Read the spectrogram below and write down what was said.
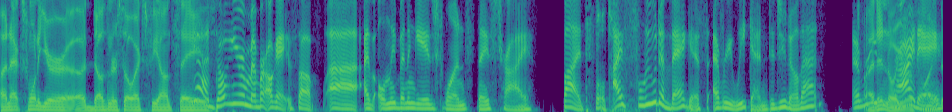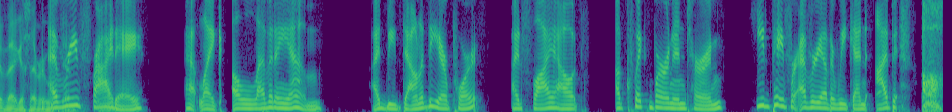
an ex, one of your uh, dozen or so ex fiancés. yeah, don't you remember? Okay, so uh, I've only been engaged once. Nice try. But Well, I flew to Vegas every weekend. Did you know that? Every I didn't know Friday, you were flying to Vegas every weekend. Every Friday at like 11 a.m., I'd be down at the airport. I'd fly out, a quick burn in turn. He'd pay for every other weekend. I pay. Oh,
